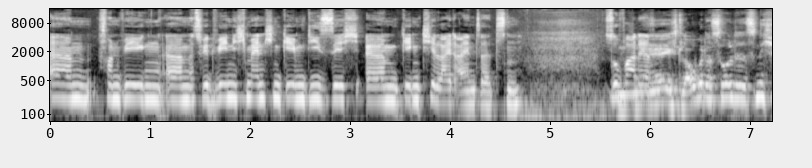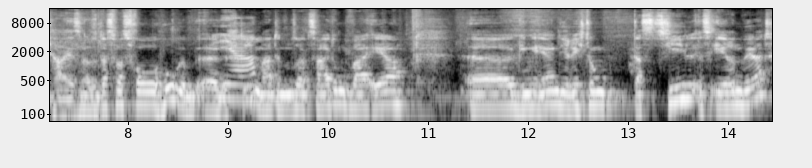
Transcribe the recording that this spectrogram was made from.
ähm, von wegen, ähm, es wird wenig Menschen geben, die sich ähm, gegen Tierleid einsetzen. So war der. Nee, ich glaube, das sollte es nicht heißen. Also das, was Frau Hoge äh, Ja. geschrieben hat in unserer Zeitung, war eher, äh, ging eher in die Richtung, das Ziel ist ehrenwert.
